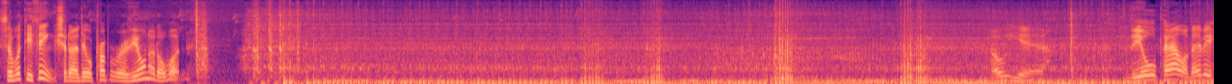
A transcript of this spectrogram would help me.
So what do you think? Should I do a proper review on it or what? Oh yeah. The old power, baby.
